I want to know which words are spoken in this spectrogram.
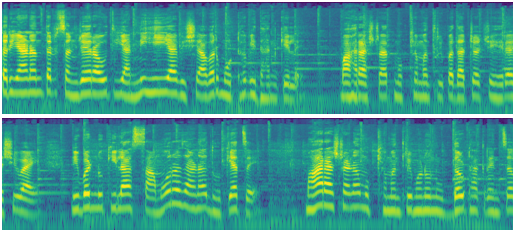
तर यानंतर संजय राऊत यांनीही या विषयावर मोठं विधान केलंय. महाराष्ट्रात मुख्यमंत्रीपदाच्या चेहऱ्याशिवाय निवडणुकीला सामोरं जाणं धोक्याचं आहे. महाराष्ट्रानं मुख्यमंत्री म्हणून उद्धव ठाकरेंचं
